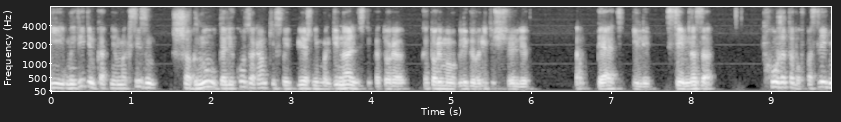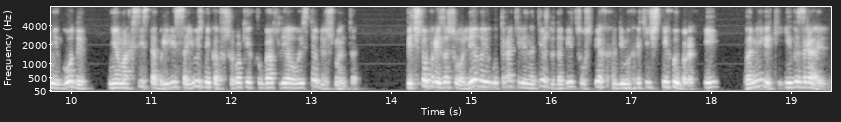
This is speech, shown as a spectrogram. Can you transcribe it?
И мы видим, как неомарксизм шагнул далеко за рамки своей прежней маргинальности, которая, о которой мы могли говорить еще лет там, 5 или 7 назад. Хуже того, в последние годы неомарксисты обрели союзников в широких кругах левого истеблишмента. Ведь что произошло? Левые утратили надежду добиться успеха в демократических выборах и в Америке, и в Израиле.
